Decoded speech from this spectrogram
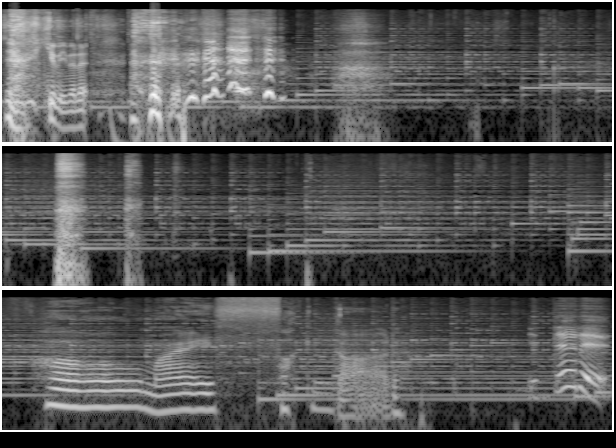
Give me a minute. oh my fucking god. You did it!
